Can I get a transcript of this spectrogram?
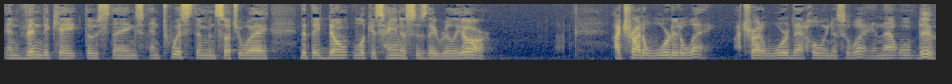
and vindicate those things and twist them in such a way that they don't look as heinous as they really are. I try to ward it away. I try to ward that holiness away, and that won't do.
